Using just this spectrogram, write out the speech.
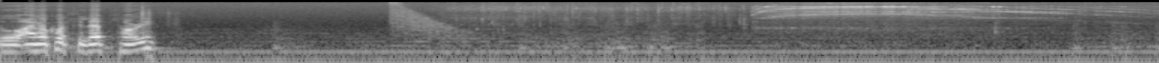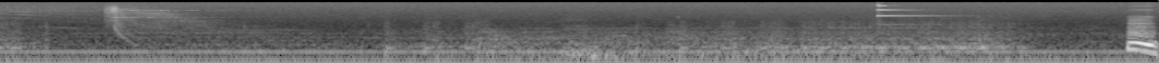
So, einmal kurz die Lab, sorry. Hm.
